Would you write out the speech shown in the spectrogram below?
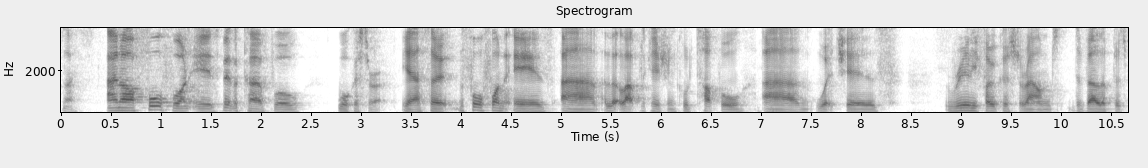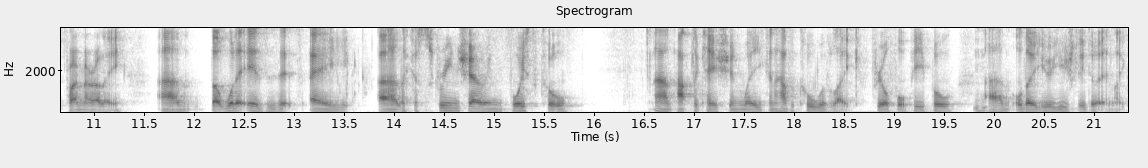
Nice. And our fourth one is a bit of a curveball. Walk us through it. Yeah, so the fourth one is um, a little application called Tuple, um, which is really focused around developers primarily. Um, but what it is is it's a uh, like a screen sharing voice call um, application where you can have a call with like three or four people, um, although you usually do it in like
